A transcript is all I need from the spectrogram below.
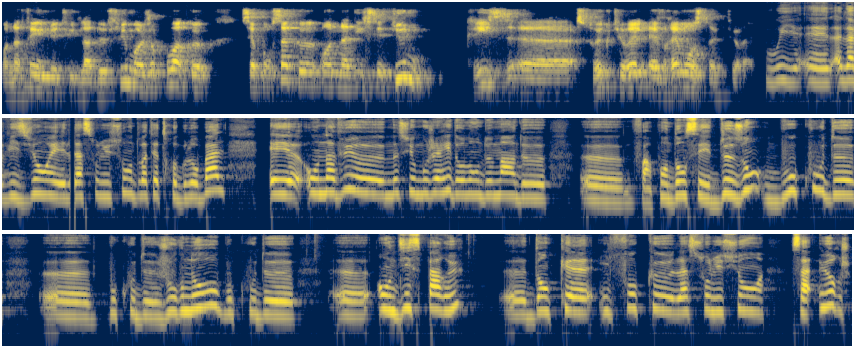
on a fait une étude là-dessus. Moi, je crois que c'est pour ça qu'on a dit c'est une crise euh, structurelle est vraiment structurelle. Oui, et la vision et la solution doivent être globales. Et euh, on a vu, euh, M. Moujahid, au lendemain de, enfin, pendant ces deux ans, beaucoup de, beaucoup de journaux, beaucoup de, ont disparu. donc, il faut que la solution, ça urge,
